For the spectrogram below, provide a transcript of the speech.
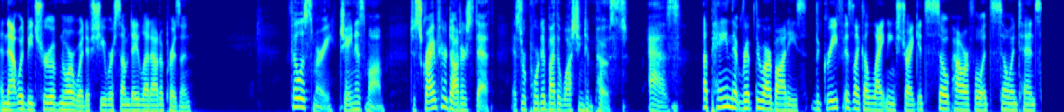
and that would be true of Norwood if she were someday let out of prison. Phyllis Murray, Jayna's mom, described her daughter's death, as reported by the Washington Post, as A pain that ripped through our bodies. The grief is like a lightning strike. It's so powerful. It's so intense.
